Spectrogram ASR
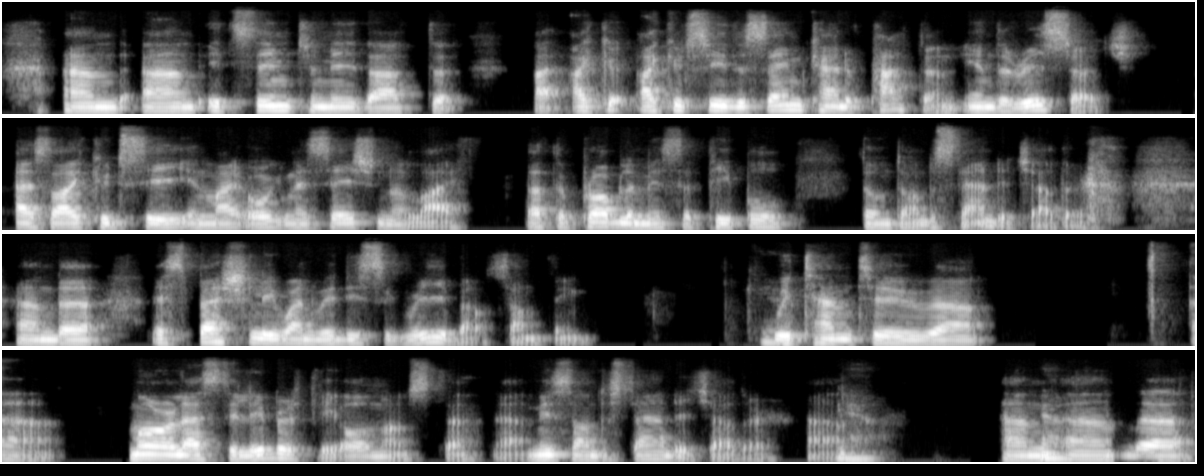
and and it seemed to me that I, I could I could see the same kind of pattern in the research as I could see in my organizational life. That the problem is that people don't understand each other and uh, especially when we disagree about something yeah. we tend to uh, uh, more or less deliberately almost uh, uh, misunderstand each other uh, yeah. and yeah. and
